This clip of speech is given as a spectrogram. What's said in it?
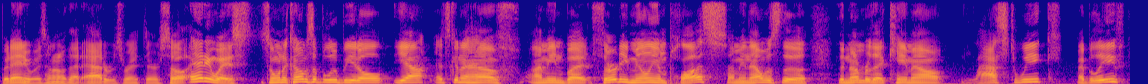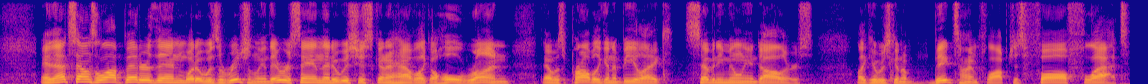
But anyways, I know that ad was right there. So anyways, so when it comes to Blue Beetle, yeah, it's gonna have. I mean, but 30 million plus. I mean, that was the the number that came out last week, I believe, and that sounds a lot better than what it was originally. They were saying that it was just gonna have like a whole run that was probably gonna be like 70 million dollars like it was to big time flop, just fall flat,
